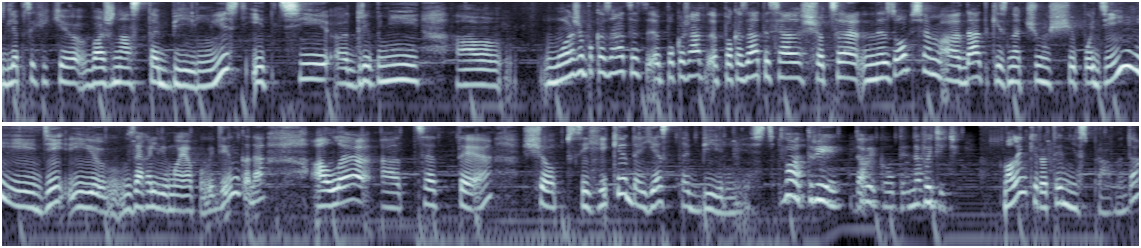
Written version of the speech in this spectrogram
для психіки важна стабільність, і ці дрібні. Е, Може показати, показати, показатися, що це не зовсім да, такі значущі події і, ді- і взагалі моя поведінка, да? але це те, що психіки дає стабільність. Два-три Да. приклади наведіть. Маленькі рутинні справи. Да?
